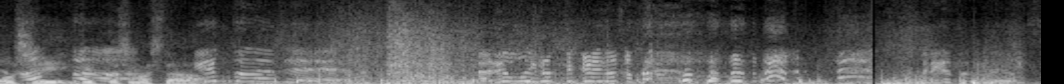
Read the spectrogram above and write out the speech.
帽子ゲットしました。ゲットなんて誰も拾ってくれなかった。ありがとうございます。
